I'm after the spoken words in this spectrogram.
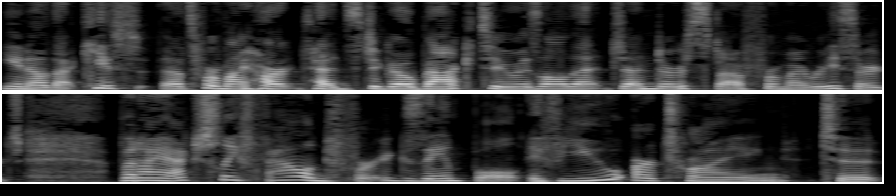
you know, that keeps, that's where my heart tends to go back to is all that gender stuff from my research. But I actually found, for example, if you are trying to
